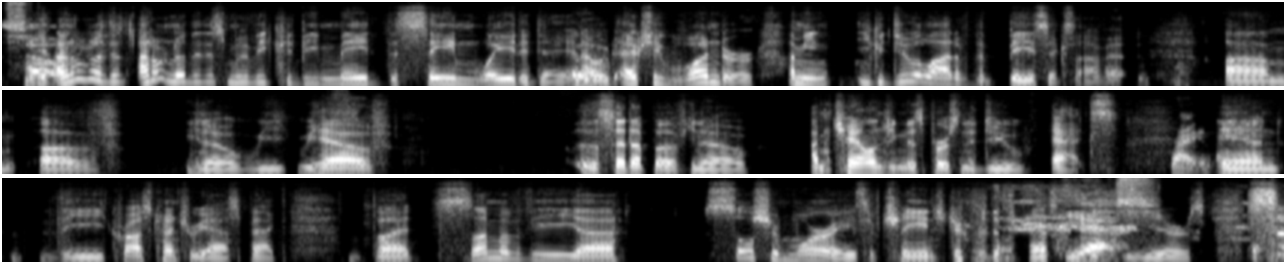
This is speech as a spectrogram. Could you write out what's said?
So Yeah, I don't know that I don't know that this movie could be made the same way today. And I Mm. would actually wonder, I mean, you could do a lot of the basics of it. Um of you know, we we have the setup of, you know, I'm challenging this person to do X. Right. and the cross country aspect, but some of the uh, social mores have changed over the past few Yes. years. So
